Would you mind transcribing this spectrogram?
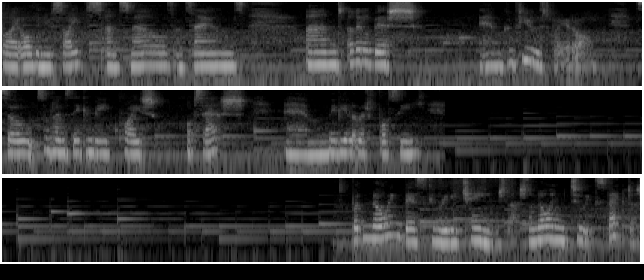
by all the new sights and smells and sounds and a little bit um, confused by it all so sometimes they can be quite upset, um, maybe a little bit fussy. But knowing this can really change that. So knowing to expect it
